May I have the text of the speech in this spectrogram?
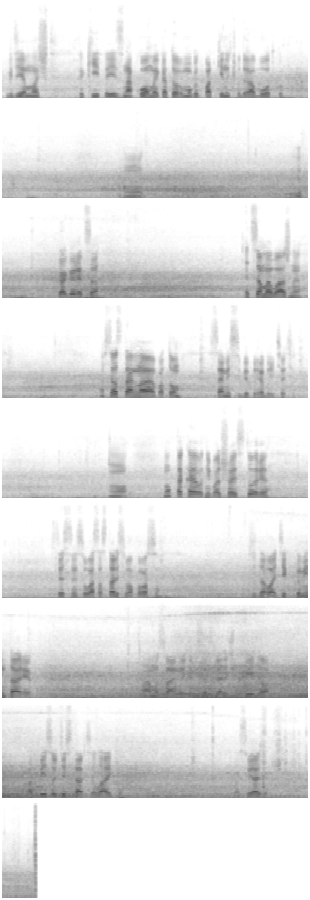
где, значит, какие-то есть знакомые, которые могут подкинуть подработку. Вот. И, как говорится, Это самое важное. А все остальное потом сами себе приобретете. Вот. Ну, такая вот небольшая история. Естественно, если у вас остались вопросы, задавайте их в комментариях. А мы с вами увидимся в следующих видео. Подписывайтесь, ставьте лайки. До связи.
